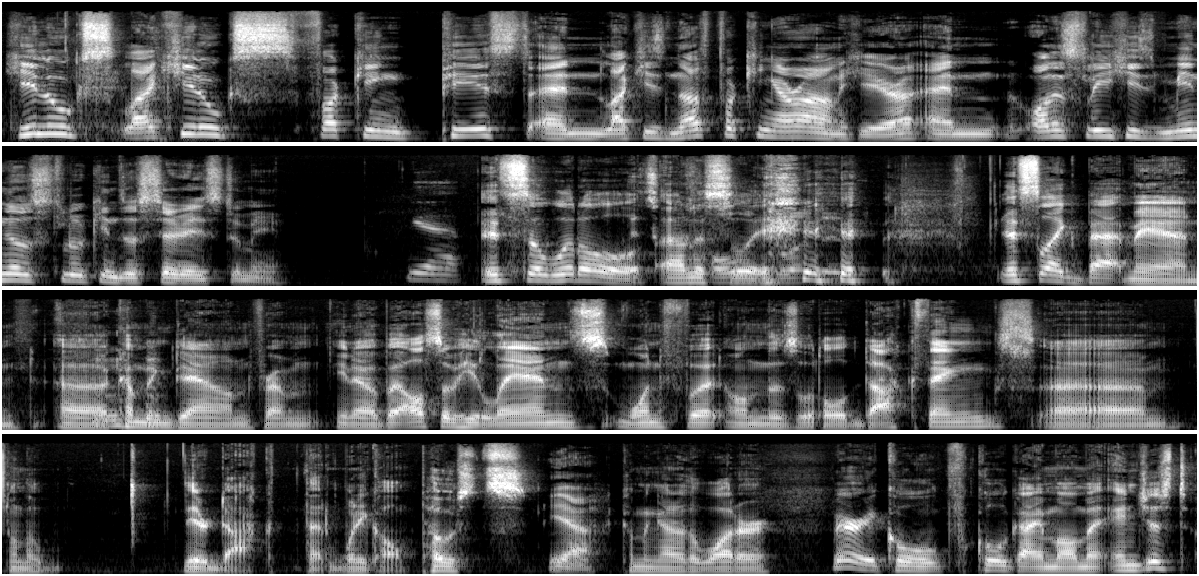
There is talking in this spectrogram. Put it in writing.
he looks like he looks fucking pissed and like he's not fucking around here. And honestly, his meanest look in the series to me. yeah. It's a little It's honestly. It's like Batman uh, coming down from you know, but also he lands one foot on those little dock things um, on the their dock. That what do you call 'em? posts? Yeah. coming out of the water. Very cool, cool guy moment, and just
